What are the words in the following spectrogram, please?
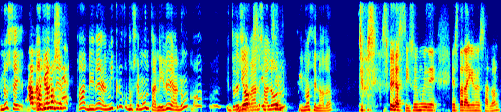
no, sé. Ah, pues yo no sé. Ah, ni idea. El micro, ¿cómo se monta? Ni idea, ¿no? Ah, Entonces Yo se va al salón y no hace nada. yo soy así, soy muy de estar ahí en el salón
